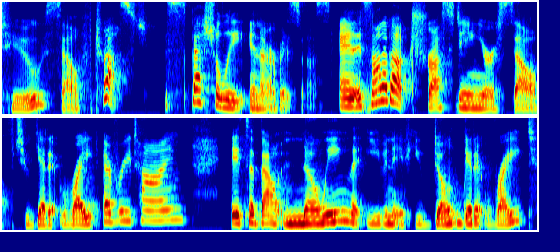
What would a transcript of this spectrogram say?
to self trust, especially in our business. And it's not about trusting yourself to get it right every time. It's about knowing that even if you don't get it right,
